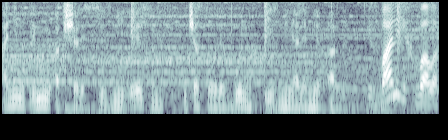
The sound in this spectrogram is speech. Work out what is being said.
Они напрямую общались с людьми и эльфами, участвовали в войнах и изменяли мир Арды. И звали их Валар.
